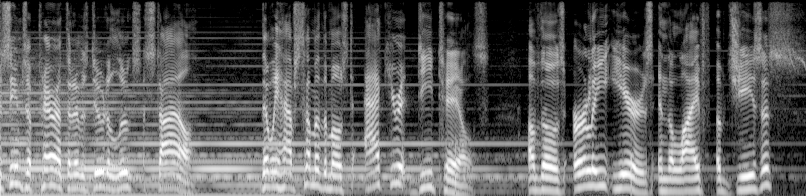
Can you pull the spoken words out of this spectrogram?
It seems apparent that it was due to Luke's style that we have some of the most accurate details of those early years in the life of Jesus,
